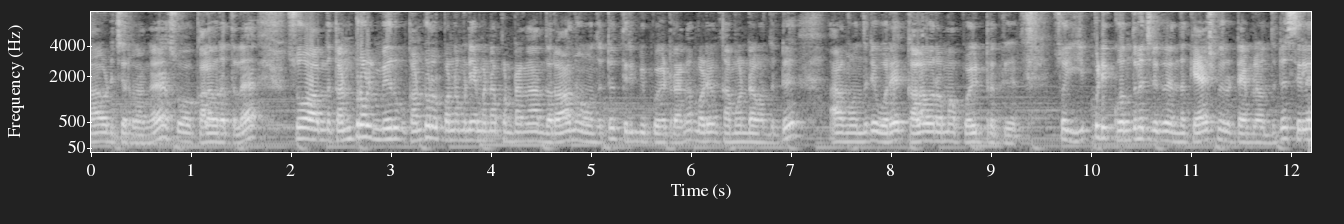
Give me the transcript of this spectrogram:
சாவடிச்சிடுறாங்க. ஸோ கலவரத்தில். ஸோ அந்த கண்ட்ரோல் மீறு கண்ட்ரோல் பண்ண முடியாமல் என்ன பண்ணுறாங்க அந்த ராணுவம் வந்துட்டு திரும்பி போயிடுறாங்க. மறுபடியும் கமெண்டாக வந்துட்டு அவங்க வந்துட்டு ஒரே கலவரமாக போயிட்டுருக்கு. ஸோ இப்படி கொந்தளிச்சிருக்கிற இந்த காஷ்மீர் டைமில் வந்துட்டு சில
